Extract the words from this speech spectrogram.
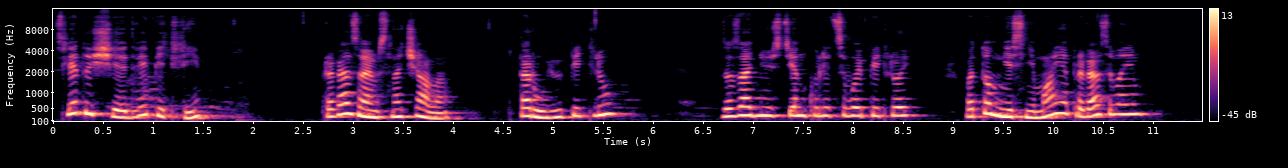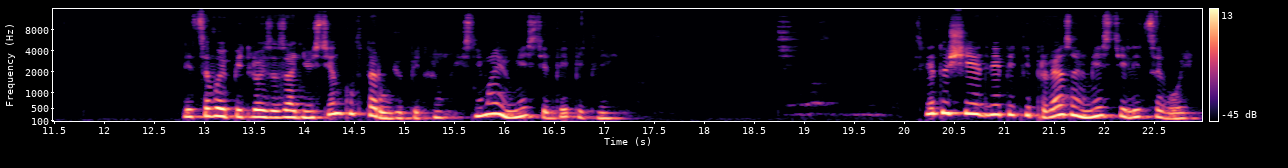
Следующие две петли Провязываем сначала вторую петлю за заднюю стенку лицевой петлей, потом не снимая провязываем лицевой петлей за заднюю стенку вторую петлю и снимаем вместе 2 петли. Следующие две петли провязываем вместе лицевой.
